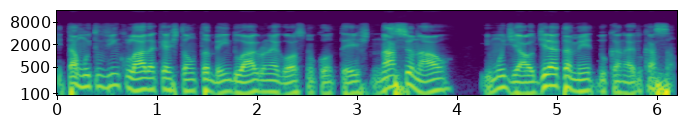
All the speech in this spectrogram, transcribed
que está muito vinculado à questão também do agronegócio no contexto nacional e mundial, diretamente do canal Educação.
